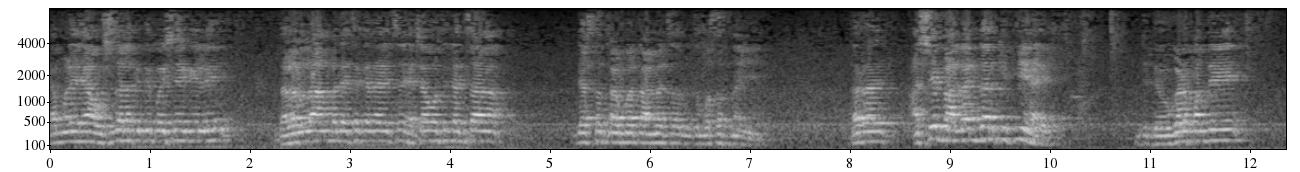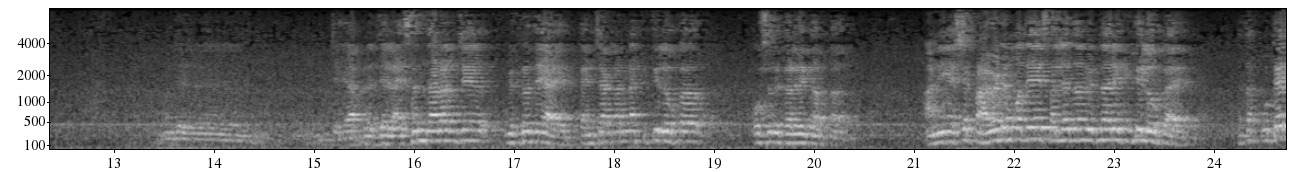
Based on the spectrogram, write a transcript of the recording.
त्यामुळे या औषधाला किती पैसे गेले दलाला आंबा द्यायचं का द्यायचं ह्याच्यावरती त्यांचा जास्त तळमळ ताळम्याचं बसत नाहीये. तर असे बागायतदार किती आहेत? म्हणजे देवगडमध्ये म्हणजे जे आपले जे लायसन्सधारक जे विक्रेते आहेत त्यांच्याकडनं किती लोक औषध खरेदी करतात? आणि असे प्रायव्हेटमध्ये सल्लेदार विकणारे किती लोक आहेत? आता कुठे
